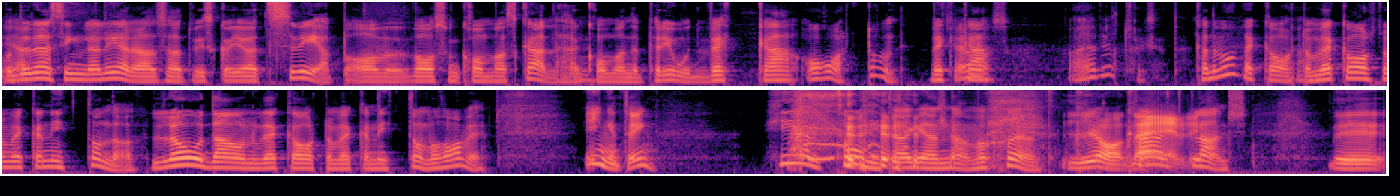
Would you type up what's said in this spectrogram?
Och Ja. det där signalerar alltså att vi ska göra ett svep av vad som komma skall här Mm. kommande period. Vecka 18. Kan det Vecka, vara så? Ja, jag vet faktiskt inte. kan det vara vecka 18? Ja. Vecka 18, vecka 19 då? Lowdown vecka 18, vecka 19. Vad har vi? Ingenting. Helt tomt i agendan. Vad skönt. Ja, nej. Carte blanche. Det,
